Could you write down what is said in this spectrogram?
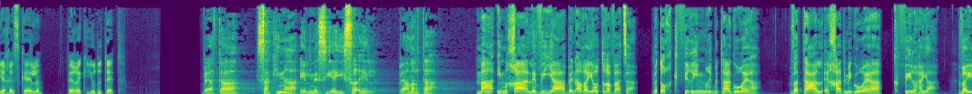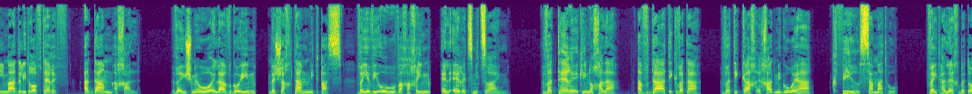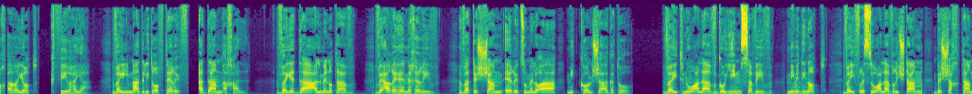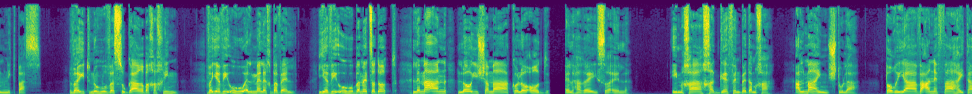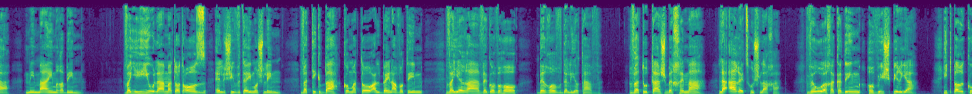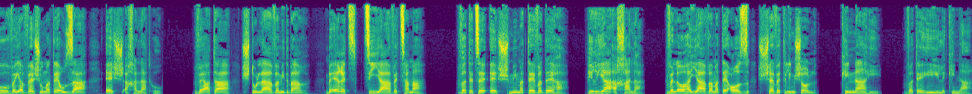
יחזקאל, פרק י"ט ואתה שא קינה אל נשיאי ישראל, ואמרת, מה עמך לוויה בן אריות רבצה, בתוך כפירים ריבתה גוריה. ותעל אחד מגוריה כפיר היה, וילמד לטרוף טרף, אדם אכל. וישמעו אליו גויים, בשחתם נתפס, ויביאוהו בככים אל ארץ מצרים. ותרא כי נוחלה, אבדה תקוותה, ותיקח אחד מגוריה, כפיר שמת הוא. ויתהלך בתוך אריות, כפיר היה, וילמד לטרוף טרף, אדם אכל. וידע אלמנותיו, ועריהם החריב, ותשם ארץ ומלואה מכל שאגתו. ויתנו עליו גויים סביב, ממדינות, ויפרסו עליו רשתם, בשחתם נתפס. ויתנוהו בסוגר בככים, ויביאוהו אל מלך בבל, יביאוהו במצודות, למען לא יישמע קולו עוד אל הרי ישראל. עמך כגפן בדמך, על מים שתולה, פוריה וענפה הייתה ממים רבים. ויהיו לה מטות עוז אל שבטי מושלים, ותגבה קומתו על בין אבותים, וירא וגובהו ברוב דליותיו. ותותש בחמה, לארץ הושלכה, ורוח הקדים הוביש פריה. התפרקו ויבשו מטה עוזה, אש אכלת הוא. ועתה שתולה במדבר, בארץ צייה וצמא. ותצא אש ממטה ודיה, פריה אכלה, ולא היה במטה עוז שבט למשול, קינה היא, ותהי לקינה.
